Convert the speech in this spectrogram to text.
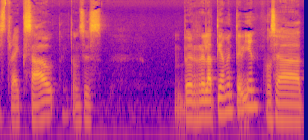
strikes out, entonces pues, relativamente bien, o sea,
